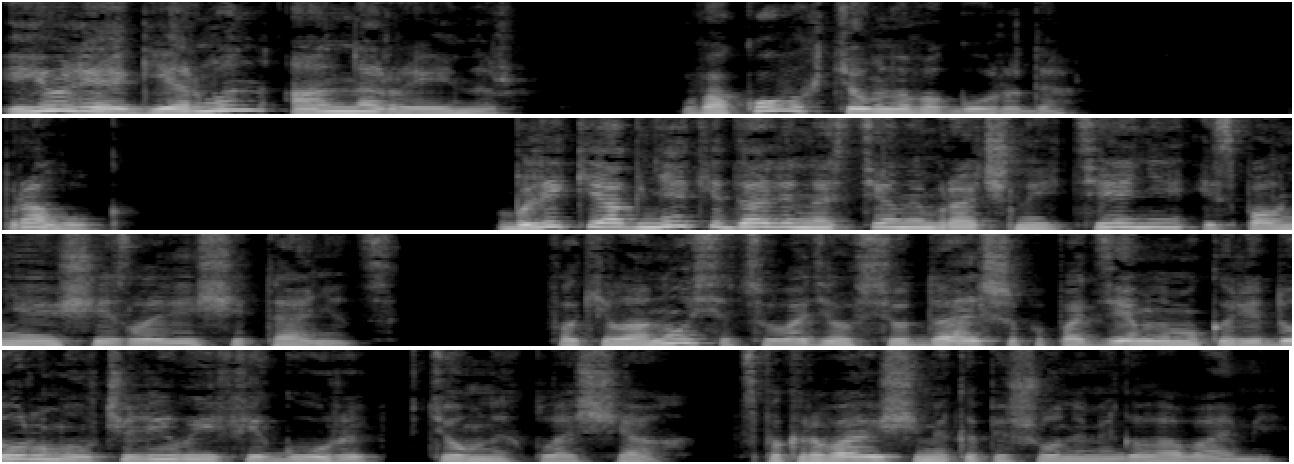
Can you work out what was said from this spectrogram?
Юлия Герман, Анна Рейнер. В оковах темного города. Пролог. Блики огня кидали на стены мрачные тени, исполняющие зловещий танец. Факелоносец уводил все дальше по подземному коридору молчаливые фигуры в темных плащах с покрывающими капюшонами головами.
